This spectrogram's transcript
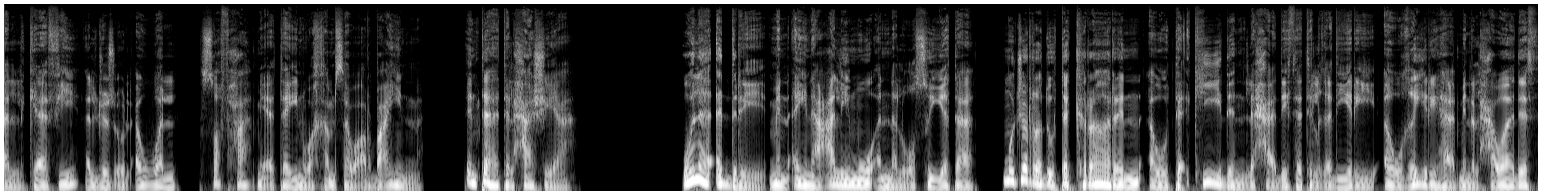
الكافي الجزء الأول صفحة 245 انتهت الحاشية. ولا أدري من أين علموا أن الوصية مجرد تكرار أو تأكيد لحادثة الغدير أو غيرها من الحوادث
